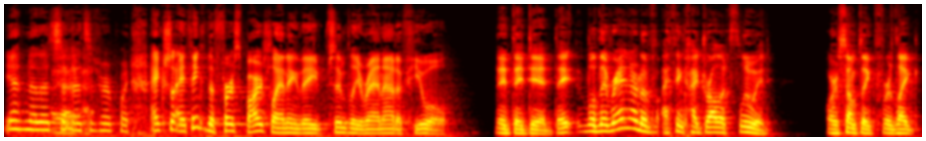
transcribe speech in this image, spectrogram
Yeah. No, that's Uh, that's a fair point. Actually, I think the first barge landing they simply ran out of fuel. They they did. They well they ran out of I think hydraulic fluid or something for like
